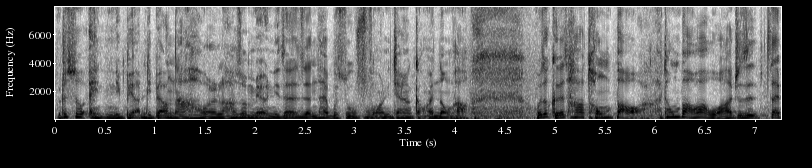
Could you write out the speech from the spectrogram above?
我就说，哎、欸，你不要，你不要拿好了。然后他说没有，你这人太不舒服哦，你这样赶快弄好。我说，可是他要通报啊，通报的话，我要就是再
